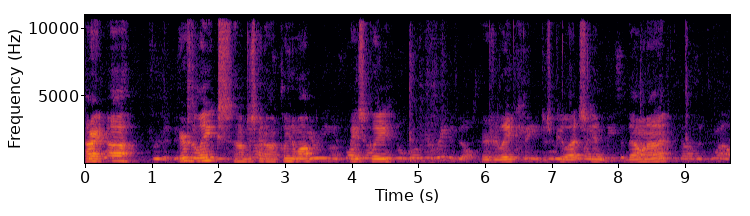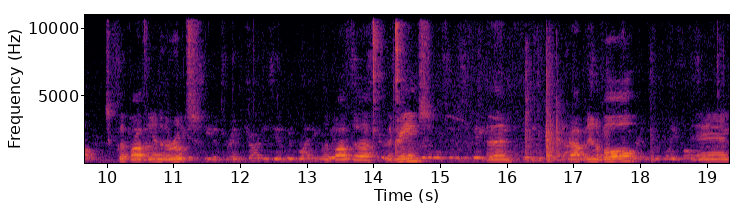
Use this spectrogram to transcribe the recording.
All right, uh, here's the leeks. I'm just going to clean them up. Basically, here's your leek. Just peel that skin down on it. Just clip off the end of the roots. Clip off the, the greens. And then drop it in a bowl. And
